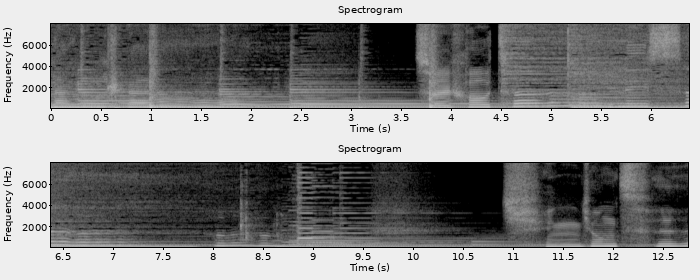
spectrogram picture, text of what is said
难堪。最后的离散请用词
